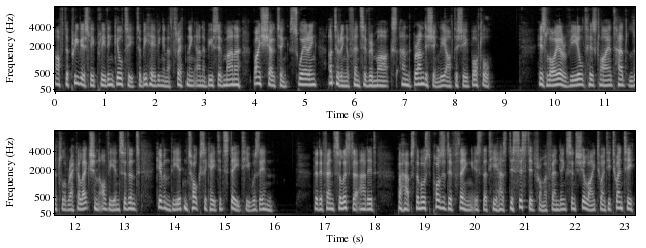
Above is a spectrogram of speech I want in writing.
after previously pleading guilty to behaving in a threatening and abusive manner by shouting, swearing, uttering offensive remarks, and brandishing the aftershave bottle. His lawyer revealed his client had little recollection of the incident given the intoxicated state he was in. The defence solicitor added, Perhaps the most positive thing is that he has desisted from offending since July 2020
